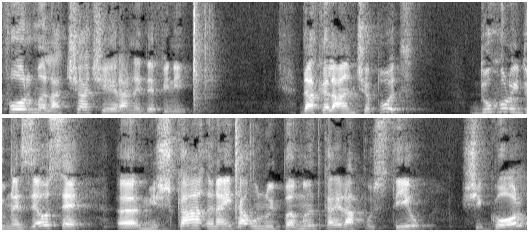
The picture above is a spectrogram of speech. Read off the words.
formă la ceea ce era nedefinit. Dacă la început Duhul lui Dumnezeu se uh, mișca înaintea unui pământ care era pustiu și gol,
